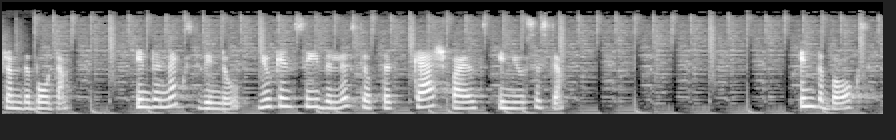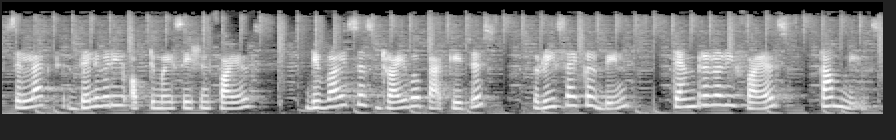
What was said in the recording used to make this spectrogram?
from the bottom. In the next window, you can see the list of the cache files in your system. In the box, select Delivery Optimization Files, Devices Driver Packages, Recycle Bin, Temporary Files, Thumbnails.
